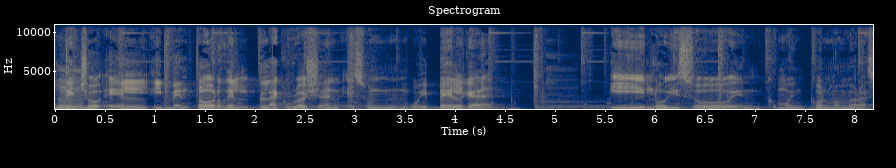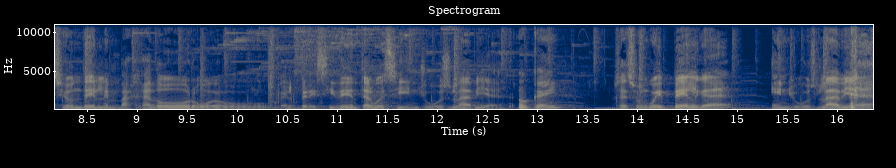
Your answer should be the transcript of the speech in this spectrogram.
De hecho, el inventor del Black Russian es un güey belga y lo hizo en, como en conmemoración del embajador o, o el presidente, algo así, en Yugoslavia. Ok. O sea, es un güey belga en Yugoslavia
